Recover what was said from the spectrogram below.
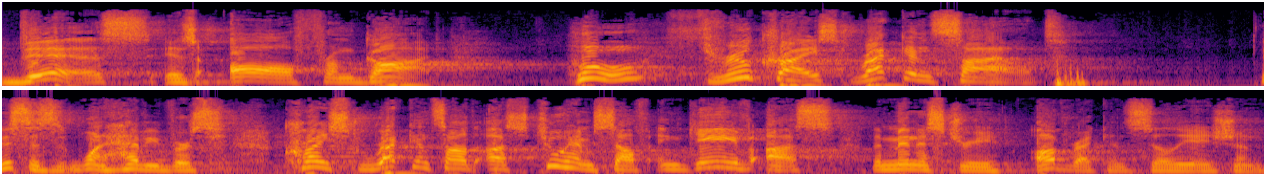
This is all from God, who, through Christ, reconciled. This is one heavy verse. Christ reconciled us to himself and gave us the ministry of reconciliation.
